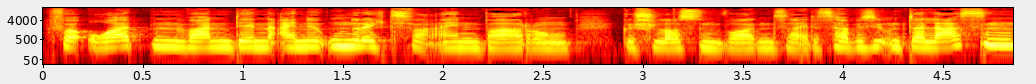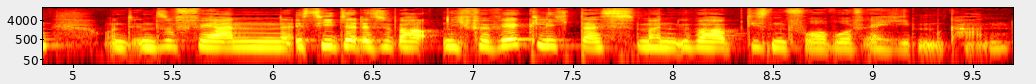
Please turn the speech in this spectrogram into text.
verorten, wann denn eine Unrechtsvereinbarung geschlossen worden sei. Das habe sie unterlassen und insofern sieht er das überhaupt nicht verwirklicht, dass man überhaupt diesen Vorwurf erheben kann.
